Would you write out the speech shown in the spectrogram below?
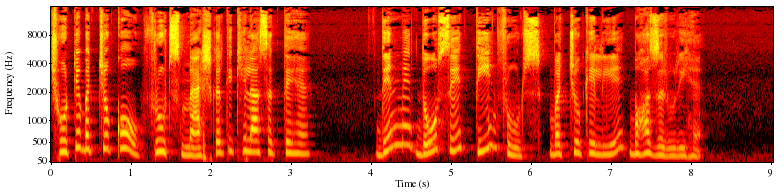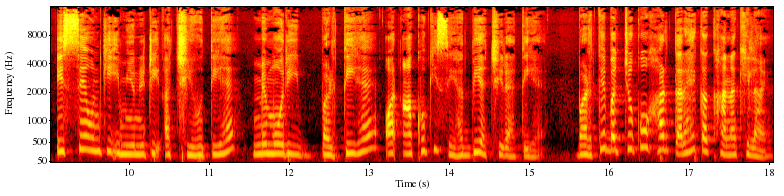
छोटे बच्चों को फ्रूट्स मैश करके खिला सकते हैं। दिन में दो से तीन फ्रूट्स बच्चों के लिए बहुत ज़रूरी हैं। इससे उनकी इम्यूनिटी अच्छी होती है मेमोरी बढ़ती है और आँखों की सेहत भी अच्छी रहती है। बढ़ते बच्चों को हर तरह का खाना खिलाएँ।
